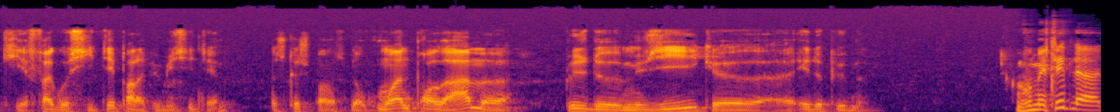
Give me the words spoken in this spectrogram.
qui est phagocyté par la publicité. C'est ce que je pense. Donc moins de programmes, plus de musique et de pub. Vous mettez de la,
